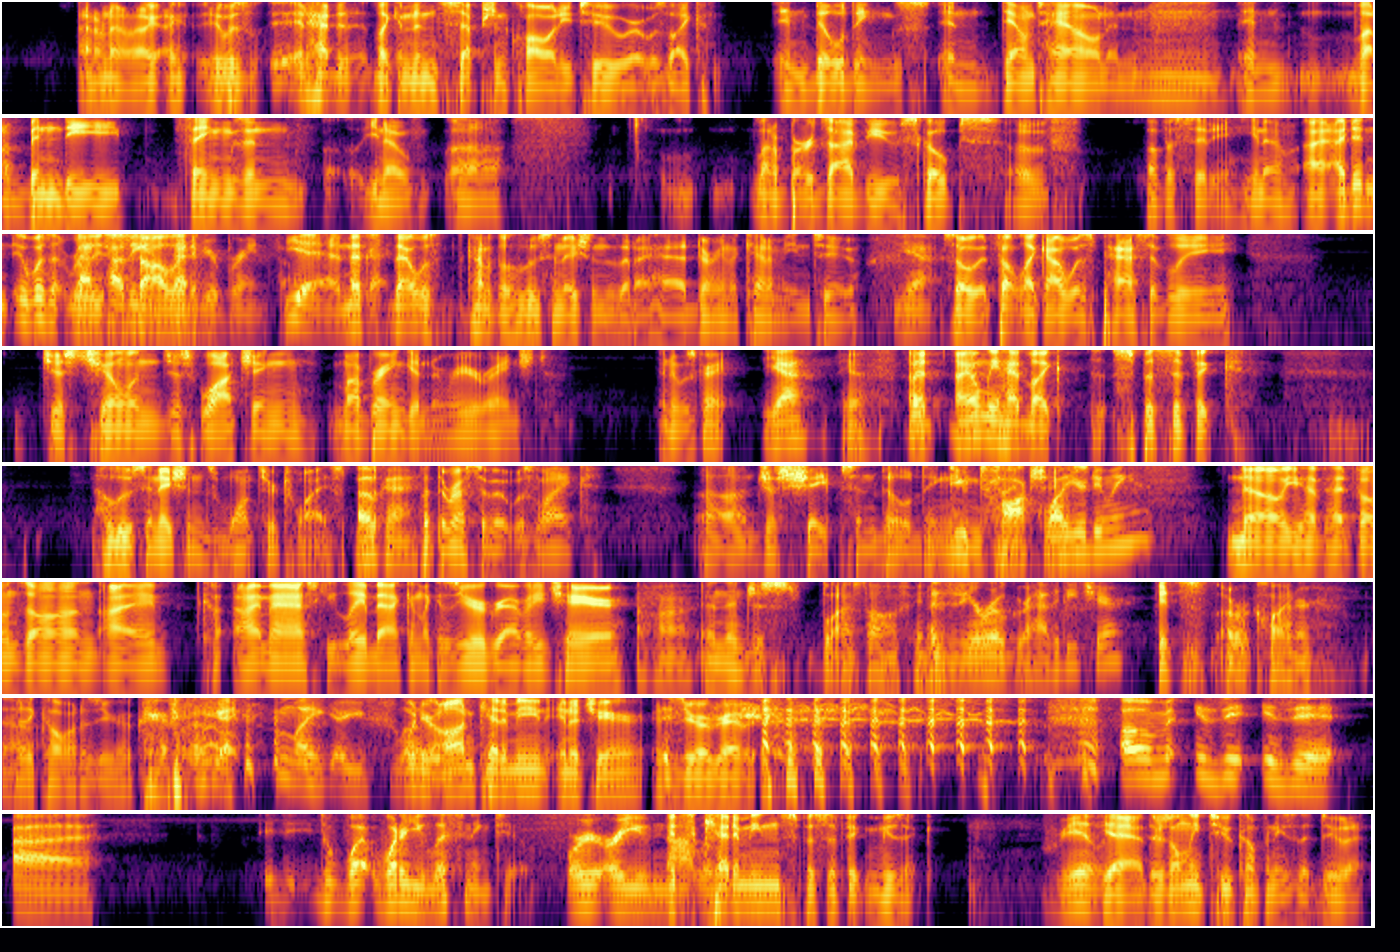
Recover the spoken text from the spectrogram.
I don't know. I, I, it was. It had like an Inception quality too, where it was like in buildings in downtown and and a lot of bendy things, and you know, uh, a lot of bird's eye view scopes of of a city. You know, I, I didn't. It wasn't really that's how the solid. inside of your brain felt yeah, and that's Okay. that was kind of the hallucinations that I had during the ketamine too. yeah So it felt like I was passively just chilling, just watching my brain getting rearranged, and it was great. yeah Yeah, But- I, I only had like specific hallucinations once or twice. But, Okay. but the rest of it was like uh, just shapes and buildings. do you and talk while shapes. you're doing it No, you have headphones on. I eye mask. You lay back in like a zero gravity chair, Uh-huh. and then just blast off. You know? A zero gravity chair? It's a recliner. They call it a zero gravity. Okay. I'm like, are you floating? when you're on ketamine in a chair, it's zero gravity. Um, is it is it uh, what what are you listening to, or are you not? it's listening- ketamine specific music. Really? Yeah, there's only two companies that do it.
